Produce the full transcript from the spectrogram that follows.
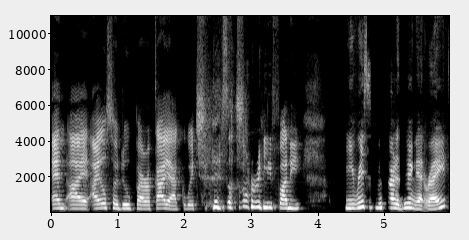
And I, I also do para kayak, which is also really funny. You recently started doing that, right?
